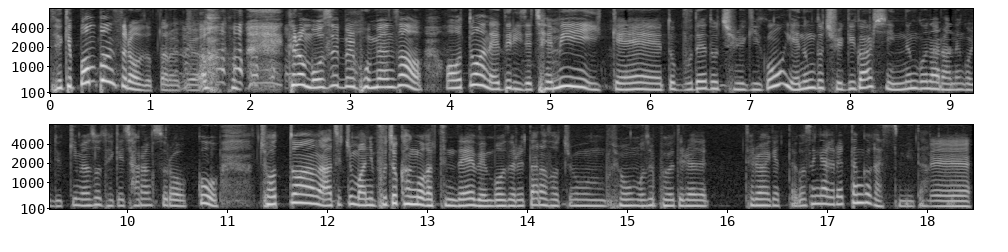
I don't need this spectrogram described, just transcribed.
되게 뻔뻔스러워졌더라고요. 그런 모습을 보면서 어, 또한 애들이 이제 재미있게 또 무대도 즐기고 예능도 즐기고 할 수 있는구나라는 걸 느끼면서 되게 자랑스러웠고 저 또한 아직 좀 많이 부족한 것 같은데 멤버들을 따라서 좀 좋은 모습 보여드려야 드려야겠다고 생각을 했던 것 같습니다. 네,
